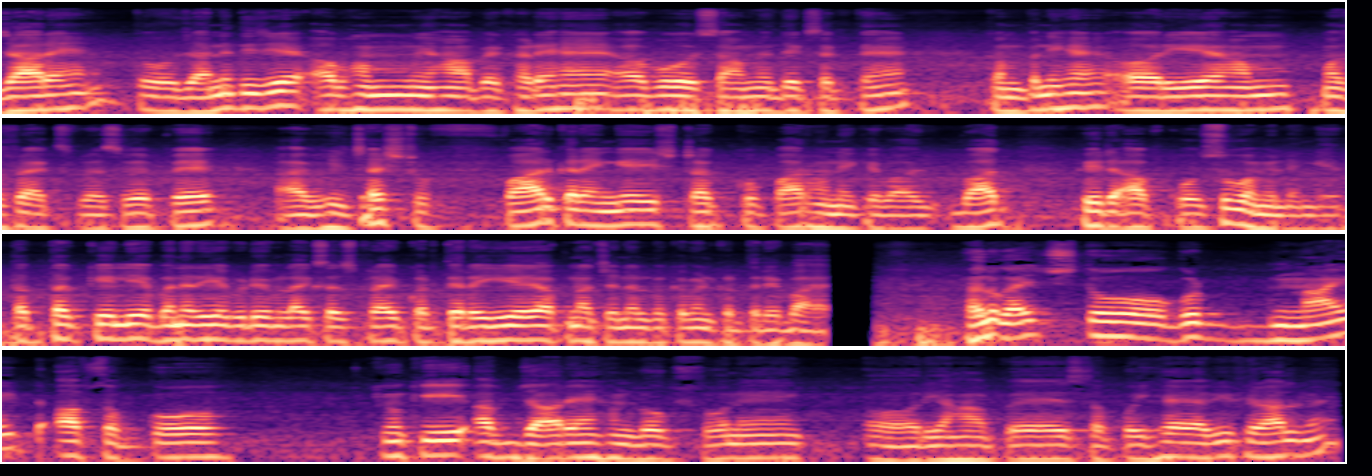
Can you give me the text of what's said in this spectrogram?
जा रहे हैं तो जाने दीजिए। अब हम यहाँ पे खड़े हैं। अब सामने देख सकते हैं, कंपनी है और ये हम मथुरा एक्सप्रेस वे पे अभी जस्ट पार करेंगे इस ट्रक को पार होने के बाद फिर आपको सुबह मिलेंगे। तब तक के लिए बने रहिए वीडियो में, लाइक, सब्सक्राइब करते रहिए, अपना चैनल में कमेंट करते रहिए। बाय हेलो गाइज़ तो गुड नाइट आप सबको, क्योंकि अब जा रहे हैं हम लोग सोने और यहाँ पे सब कोई है अभी फ़िलहाल में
